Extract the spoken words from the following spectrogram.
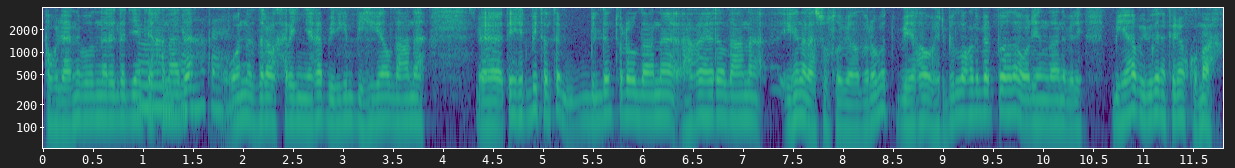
популярный болнар элдер ден теханада. Он здравоохранениега билген биха алдагана техир бит билден ага иген. Биха бер бери. Биха билген кумах.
